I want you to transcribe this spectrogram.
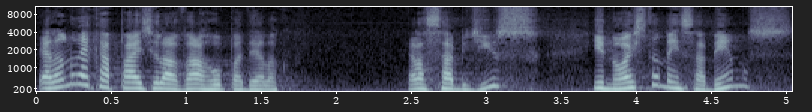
Ela não é capaz de lavar a roupa dela. Ela sabe disso e nós também sabemos.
